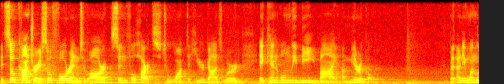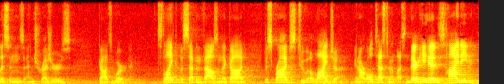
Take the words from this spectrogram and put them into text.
It's so contrary, so foreign to our sinful hearts to want to hear God's word. It can only be by a miracle that anyone listens and treasures God's word. It's like the 7,000 that God describes to Elijah in our Old Testament lesson. There he is, hiding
